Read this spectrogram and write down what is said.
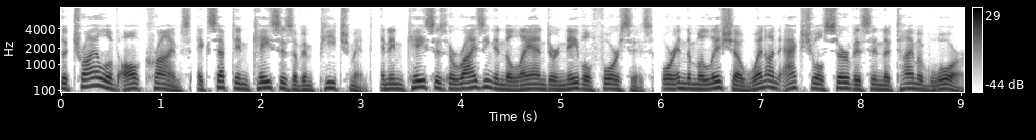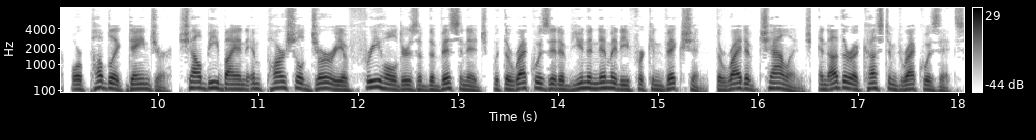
the trial of all crimes except in cases of impeachment, and in cases arising in the land or naval forces, or in the militia when on actual service in the time of war, or public danger, shall be by an impartial jury of freeholders of the vicinage, with the requisite of unanimity for conviction, the right of challenge, and other accustomed requisites.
